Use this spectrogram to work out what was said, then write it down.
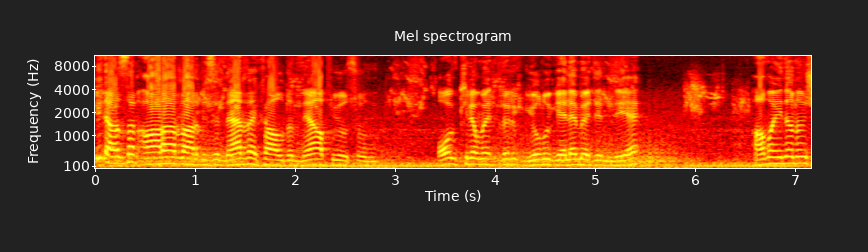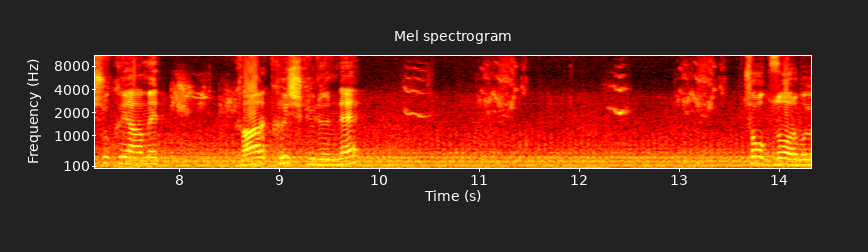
Birazdan ararlar bizi nerede kaldın ne yapıyorsun 10 kilometrelik yolu gelemedin diye. Ama inanın şu kıyamet kar kış gününde çok zor bu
